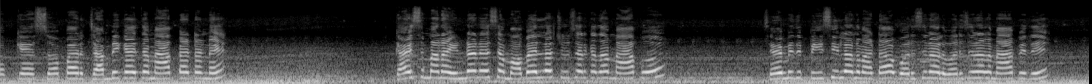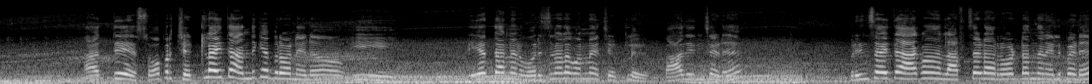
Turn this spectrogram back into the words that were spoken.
Okay super. జంబీకి అయితే మ్యాప్ పెట్టండి. గైస్ మన ఇండోనేషియా మొబైల్లో చూసారు కదా మ్యాప్? సేమ్ ఇది పీసీలో అనమాట ఒరిజినల్ ఒరిజినల్ మ్యాప్ ఇది. అదే సూపర్ చెట్లు అయితే అందుకే బ్రో నేను ఈ వేయొద్దాను ఒరిజినల్గా ఉన్నాయి చెట్లు. బాగా దించాడు. ప్రిన్స్ అయితే ఆగం లెఫ్ట్ సైడ్ రోడ్ ఉందని వెళ్ళిపోయాడు.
